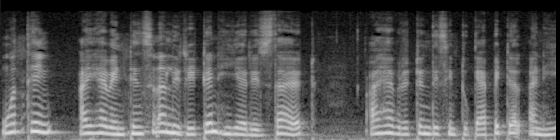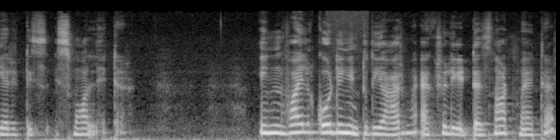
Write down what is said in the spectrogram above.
one thing I have intentionally written here is that I have written this into capital and here it is small letter. In while coding into the ARM actually it does not matter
